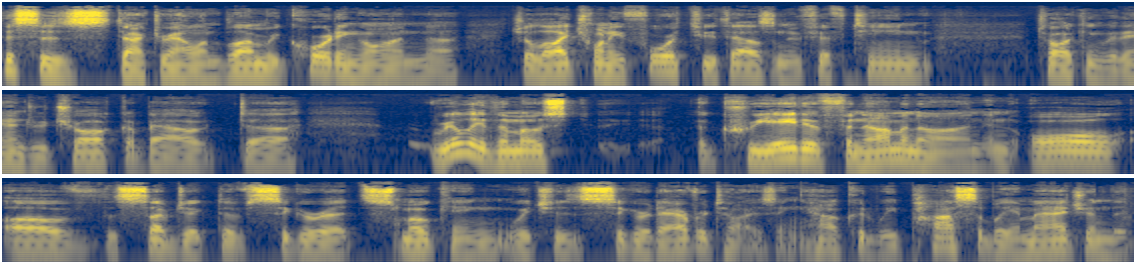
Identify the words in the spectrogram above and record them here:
This is Dr. Alan Blum recording on uh, July 24th, 2015, talking with Andrew Chalk about uh, really the most creative phenomenon in all of the subject of cigarette smoking, which is cigarette advertising. How could we possibly imagine that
